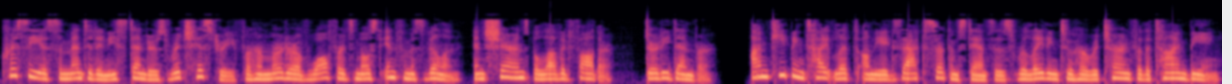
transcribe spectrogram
Chrissie is cemented in EastEnders' rich history for her murder of Walford's most infamous villain and Sharon's beloved father, Dirty Denver. I'm keeping tight-lipped on the exact circumstances relating to her return for the time being,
